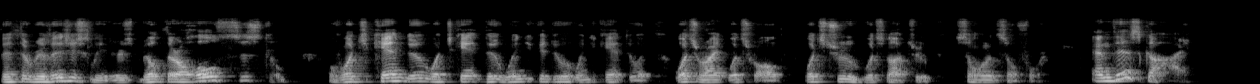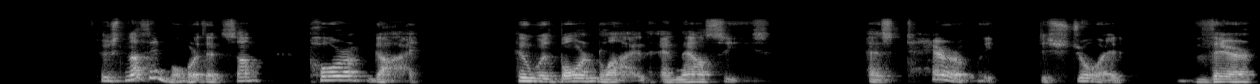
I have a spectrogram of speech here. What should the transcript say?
that the religious leaders built their whole system of what you can do, what you can't do, when you can do it, when you can't do it, what's right, what's wrong, what's true, what's not true, so on and so forth. And this guy, who's nothing more than some poor guy who was born blind and now sees, has terribly destroyed their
